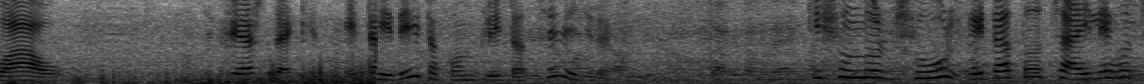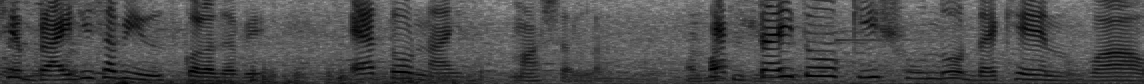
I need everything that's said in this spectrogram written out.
ওয়াও ফেয়ার্স দেখেন। এটা এদে এটা কমপ্লিট আছে এই যে দেখেন। কি সুন্দর ঝুল। এটা তো চাইলে হচ্ছে ব্রাইড হিসাবে ইউজ করা যাবে। এত নাইস মাশাল্লাহ একটাই তো কি সুন্দর দেখেন ওয়াও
